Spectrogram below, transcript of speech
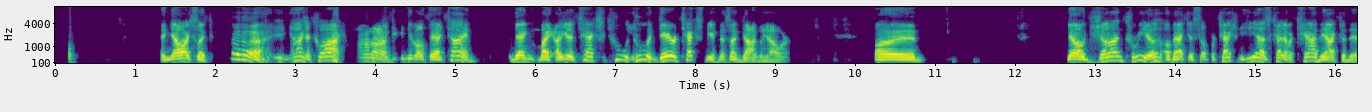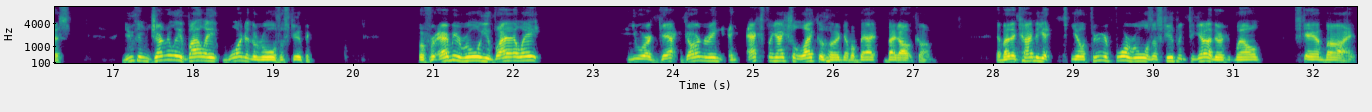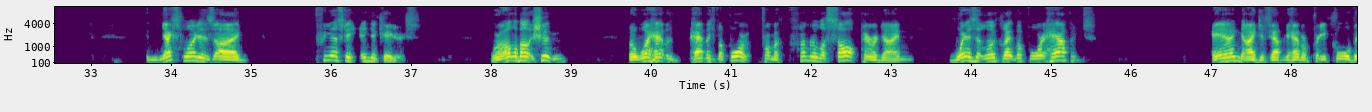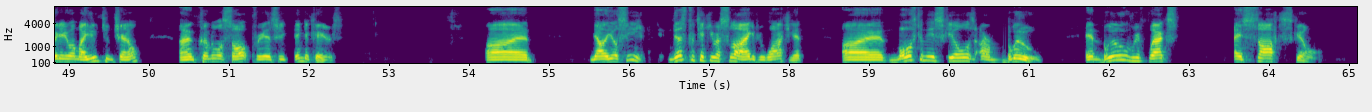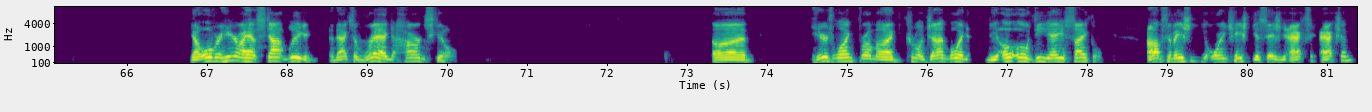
and now it's like ah, nine o'clock. Ah, getting about that time. then my I get a text. Who who would dare text me at this ungodly hour? Um. Now, John Correia of Active Self Protection, he has kind of a caveat to this. You can generally violate one of the rules of stupid. But for every rule you violate, you are garnering an exponential likelihood of a bad, bad outcome. And by the time you get, you know, three or four rules of stupid together, well, stand by. Next one is uh, pre-incident indicators. We're all about shooting, but what happens happens before from a criminal assault paradigm? What does it look like before it happens? And I just happen to have a pretty cool video on my YouTube channel on criminal assault pre indicators. Uh, now you'll see this particular slide, if you're watching it, uh, most of these skills are blue and blue reflects a soft skill. Now over here, I have stop bleeding and that's a red hard skill. Uh, here's one from uh, Colonel John Boyd, the OODA cycle observation, orientation, decision, action.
